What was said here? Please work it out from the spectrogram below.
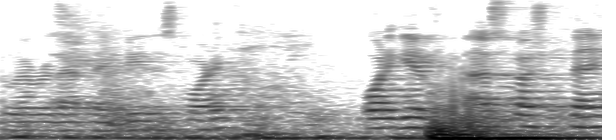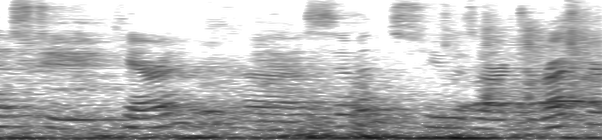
whoever that may be this morning. I want to give uh, special thanks to Karen uh, Simmons. She was our director.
